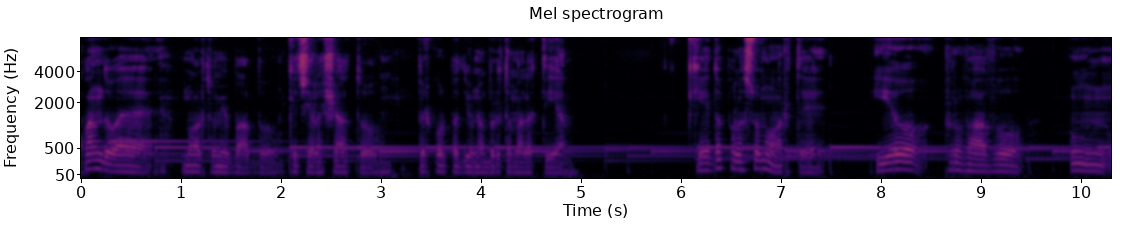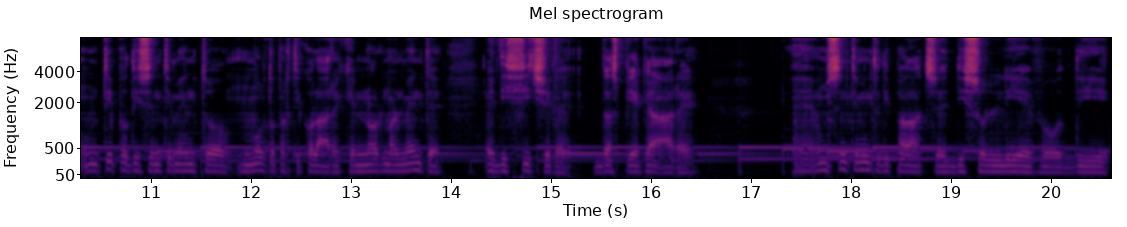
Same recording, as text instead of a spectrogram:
quando è morto mio babbo, che ci ha lasciato per colpa di una brutta malattia, che dopo la sua morte io provavo un, un, tipo di sentimento molto particolare che normalmente è difficile da spiegare. È un sentimento di pace, di sollievo, di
